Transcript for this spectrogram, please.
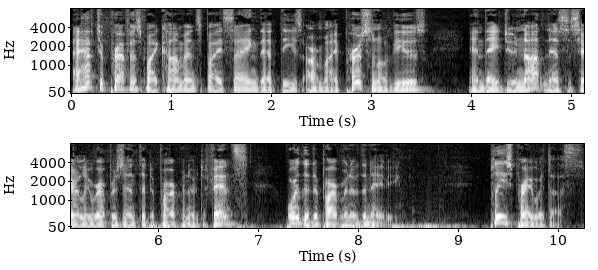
I have to preface my comments by saying that these are my personal views and they do not necessarily represent the Department of Defense or the Department of the Navy. Please pray with us.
